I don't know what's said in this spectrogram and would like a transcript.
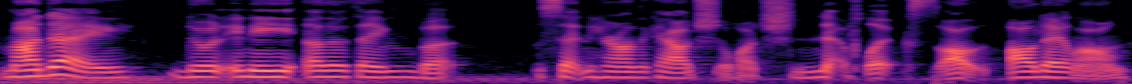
my day doing any other thing but sitting here on the couch to watch Netflix all, all day long.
